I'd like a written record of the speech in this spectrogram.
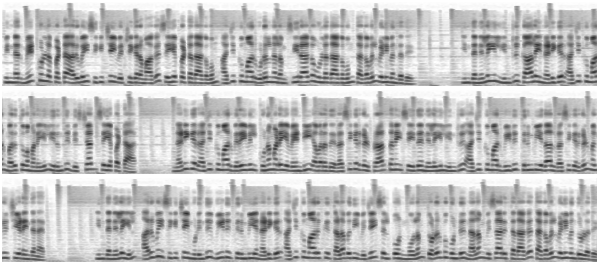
பின்னர் மேற்கொள்ளப்பட்ட அறுவை சிகிச்சை வெற்றிகரமாக செய்யப்பட்டதாகவும் அஜித்குமார் உடல்நலம் சீராக உள்ளதாகவும் தகவல் வெளிவந்தது. இந்த நிலையில் இன்று காலை நடிகர் அஜித்குமார் மருத்துவமனையில் இருந்து டிஸ்சார்ஜ் செய்யப்பட்டார். நடிகர் அஜித்குமார் விரைவில் குணமடைய வேண்டி அவரது ரசிகர்கள் பிரார்த்தனை செய்த நிலையில் இன்று அஜித்குமார் வீடு திரும்பியதால் ரசிகர்கள் மகிழ்ச்சியடைந்தனர். இந்த நிலையில் அறுவை சிகிச்சை முடிந்து வீடு திரும்பிய நடிகர் அஜித்குமாருக்கு தளபதி விஜய் செல்போன் மூலம் தொடர்பு கொண்டு நலம் விசாரித்ததாக தகவல் வெளிவந்துள்ளது.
